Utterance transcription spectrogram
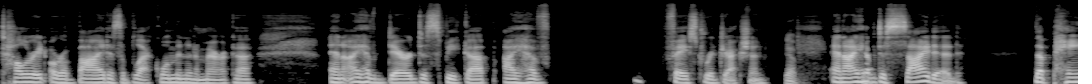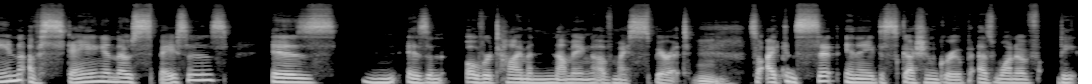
tolerate or abide as a Black woman in America, and I have dared to speak up, I have faced rejection. Yep. And I have decided the pain of staying in those spaces is is an over time a numbing of my spirit. Mm. So I can sit in a discussion group as one of the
